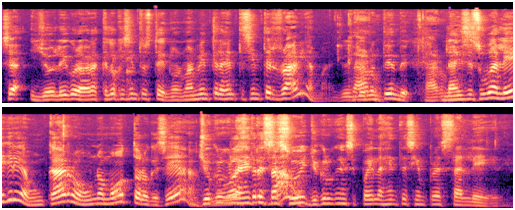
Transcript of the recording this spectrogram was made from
sea, y yo le digo la verdad, ¿qué es lo que siente usted? Normalmente la gente siente rabia, man. Yo, yo Claro, no entiende. claro. Nadie se sube alegre a un carro, a una moto, lo que sea. Yo creo que la gente se sube, yo creo que en ese país la gente siempre está alegre.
